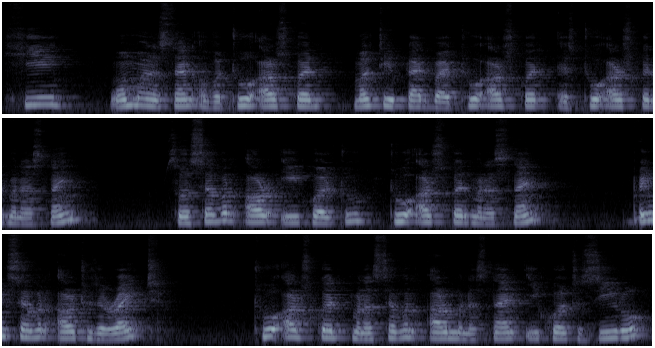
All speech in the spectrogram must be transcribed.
Here 1 minus 9 over 2r squared multiplied by 2r squared is 2r squared minus 9. So 7r equal to 2r squared minus 9. Bring 7r to the right. 2r squared minus 7r minus 9 equal to 0.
